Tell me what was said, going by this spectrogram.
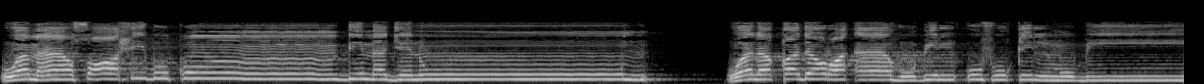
وما صاحبكم بمجنون. ولقد راه بالافق المبين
